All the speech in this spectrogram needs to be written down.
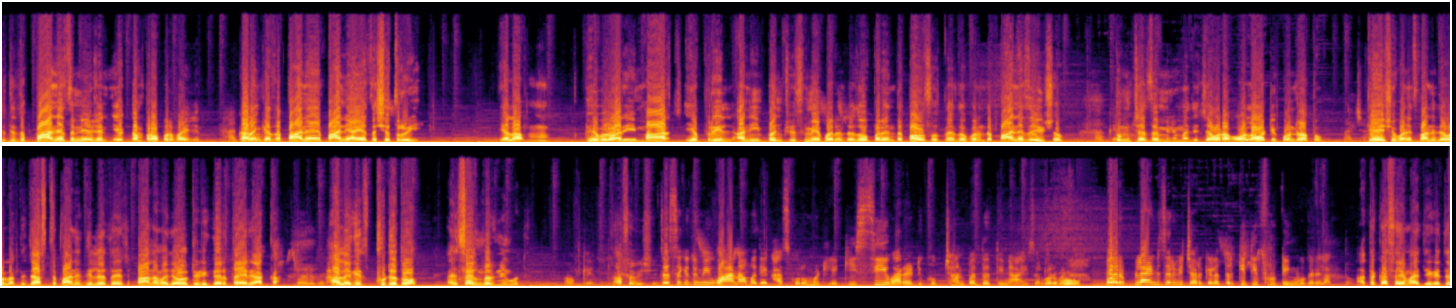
तर त्याचं पाण्याचं नियोजन एकदम प्रॉपर पाहिजे. कारण की आता पाणी पाणी आहे याचा शत्रू आहे. याला म, फेब्रुवारी मार्च एप्रिल आणि पंचवीस मे पर्यंत जोपर्यंत पाऊस होत नाही तोपर्यंत पाण्याचा हिशोब ओके तुमच्या जमिनीमध्ये जेवढा ओलावा टिकून राहतो अच्छा. त्या हिशोबानेच पाणी द्यावं लागतं. जास्त पाणी दिलं तर याच्या पानामध्ये ऑलरेडी गर तयार आहे अक्का. बरोबर. हा लगेच फुटतो आणि सनभर निघतो. ओके असा विषय. जसं की तुम्ही वाणामध्ये खास करून म्हटले की सी व्हरायटी खूप छान पद्धतीने आहे सर बरोबर? हो. पर प्लांट जर विचार केला तर किती फ्रुटिंग वगैरे लागतं? आता कसं आहे माहितीये का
